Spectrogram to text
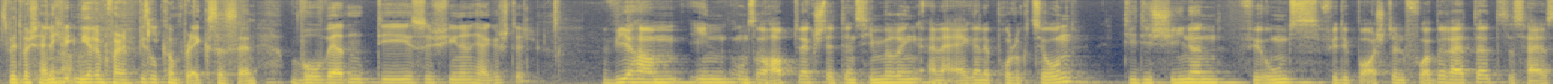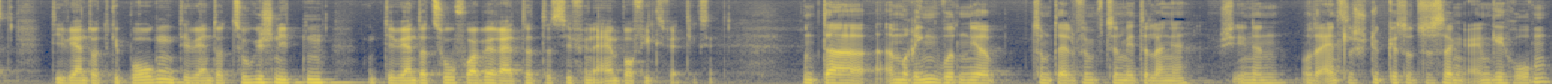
Es wird wahrscheinlich genau. in Ihrem Fall ein bisschen komplexer sein. Wo werden diese Schienen hergestellt? Wir haben in unserer Hauptwerkstätte in Simmering eine eigene Produktion, die die Schienen für uns, für die Baustellen vorbereitet. Das heißt, die werden dort gebogen, die werden dort zugeschnitten und die werden dort so vorbereitet, dass sie für den Einbau fix fertig sind. Und da am Ring wurden ja zum Teil 15 Meter lange Schienen oder Einzelstücke sozusagen eingehoben.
